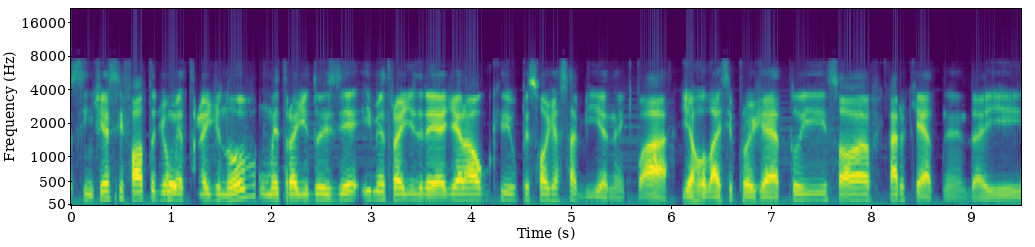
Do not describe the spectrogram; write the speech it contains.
sentia-se falta de um Metroid novo, um Metroid 2D, e Metroid Dread era algo que o pessoal já sabia, né? Tipo, ah, ia rolar esse projeto e só ficaram quietos, né? Daí.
